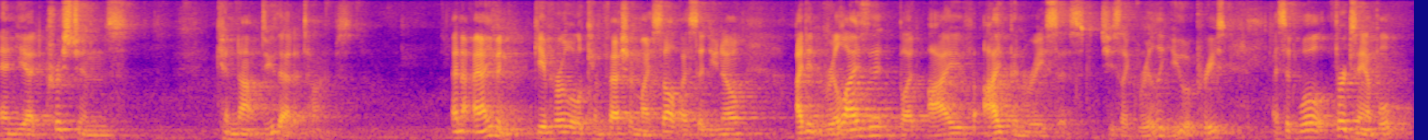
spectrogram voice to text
And yet, Christians cannot do that at times. And I even gave her a little confession myself. I said, You know, I didn't realize it, but I've, I've been racist. She's like, Really? You, a priest? I said, Well, for example,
